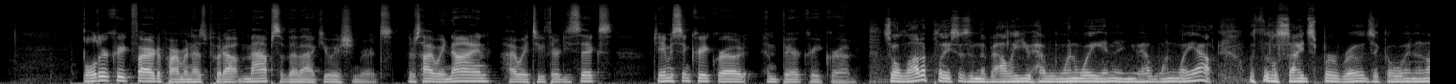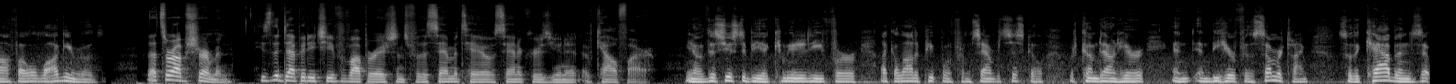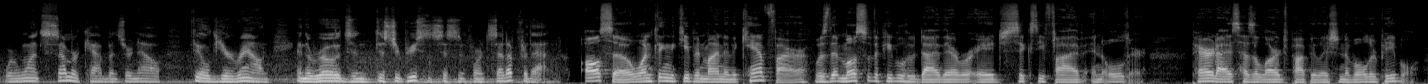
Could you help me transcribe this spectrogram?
Boulder Creek Fire Department has put out maps of evacuation routes. There's Highway 9, Highway 236, Jamison Creek Road, and Bear Creek Road. So, a lot of places in the valley, you have one way in and you have one way out with little side spur roads that go in and off old logging roads. That's Rob Sherman. He's the Deputy Chief of Operations for the San Mateo Santa Cruz unit of CAL FIRE. You know, this used to be a community for, like a lot of people from San Francisco would come down here and, and be here for the summertime. So the cabins that were once summer cabins are now filled year round, and the roads and distribution systems weren't set up for that. Also, one thing to keep in mind in the Camp Fire was that most of the people who died there were aged 65 and older. Paradise has a large population of older people.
